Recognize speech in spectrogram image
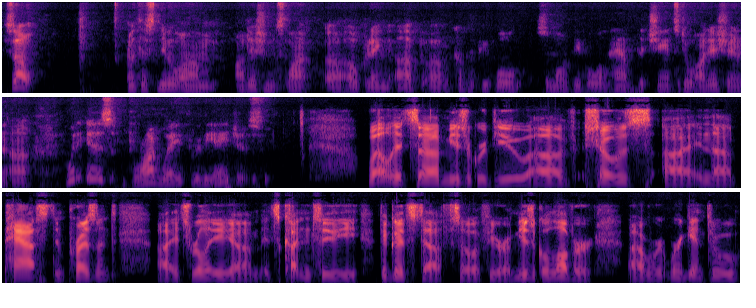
so with this new um, audition slot uh, opening up, uh, a couple of people, some more people will have the chance to audition. Uh, what is Broadway Through the Ages? Well, it's a music review of shows uh, in the past and present. Uh, it's really um, it's cut into the the good stuff. So if you're a musical lover, uh, we're we're getting through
